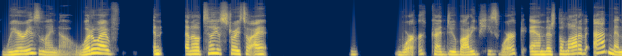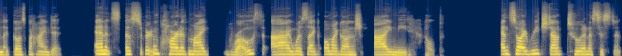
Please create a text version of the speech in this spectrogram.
Where is my no? What do I and and I'll tell you a story. So I work, I do body peace work, and there's a lot of admin that goes behind it. And it's a certain part of my growth. I was like, oh my gosh, I need help. And so I reached out to an assistant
